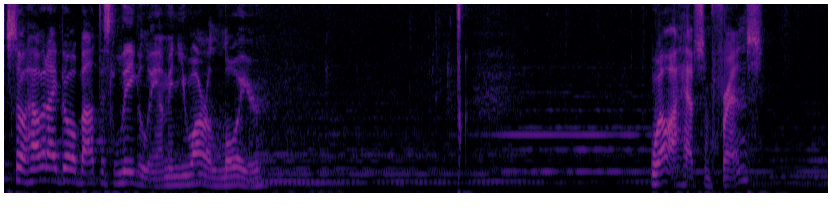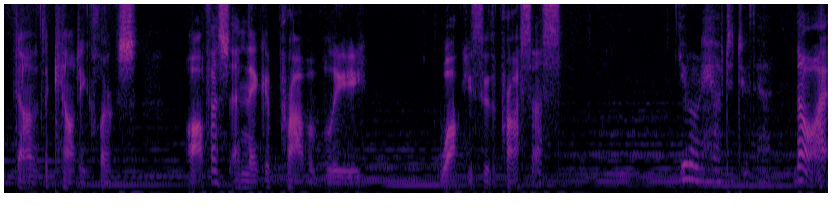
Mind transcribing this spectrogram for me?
So how would I go about this legally? I mean, you are a lawyer. Well, I have some friends down at the county clerk's office, and they could probably walk you through the process. You don't have to do that. No, I,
